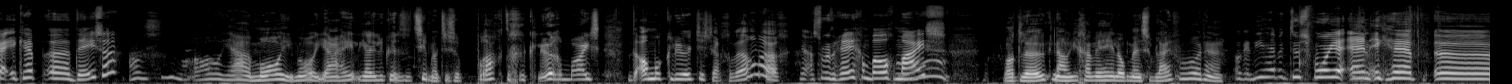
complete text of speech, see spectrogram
Kijk, ik heb eh, deze. Oh, zie je maar. Oh ja, mooi, mooi. Ja, heel, ja, jullie kunnen het niet zien, maar het is een prachtige kleurenmais. Met allemaal kleurtjes. Ja, geweldig. Ja, een soort regenboogmais. Wat leuk. Nou, hier gaan weer een hele hoop mensen blij van worden. Oké, die heb ik dus voor je. En ik heb eh,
